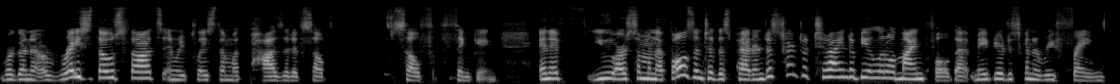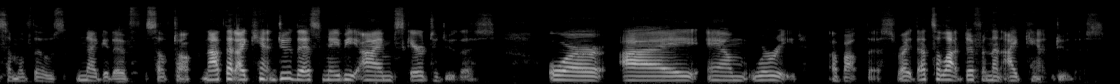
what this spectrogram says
we're going to erase those thoughts and replace them with positive self self thinking. And if you are someone that falls into this pattern, just trying to trying to be a little mindful that maybe you're just going to reframe some of those negative self talk. Not that I can't do this, maybe I'm scared to do this, or I am worried about this, right? That's a lot different than I can't do this.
